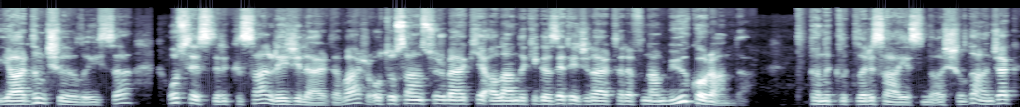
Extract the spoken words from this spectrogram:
yardım çığlığıysa o sesleri kısan rejiler de var. Otosansür belki alandaki gazeteciler tarafından büyük oranda tanıklıkları sayesinde aşıldı ancak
